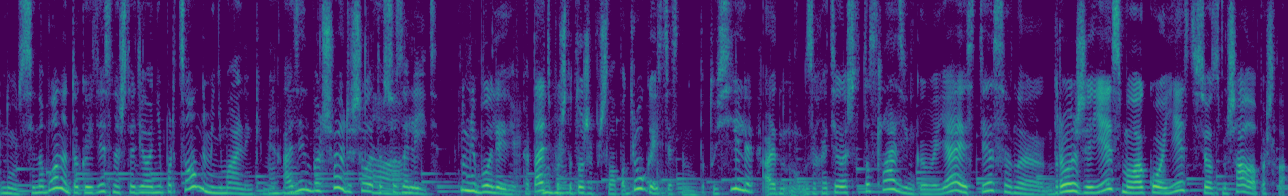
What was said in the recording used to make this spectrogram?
ну, синабоны, только единственное, что я делала не порционными, не маленькими. Uh-huh. Один большой решил это все а. залить. Ну, мне было лень катать, uh-huh. потому что тоже пришла подруга, естественно, мы потусили. А захотелось что-то сладенького. Я, естественно, дрожжи есть, молоко есть, все смешала, пошла.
